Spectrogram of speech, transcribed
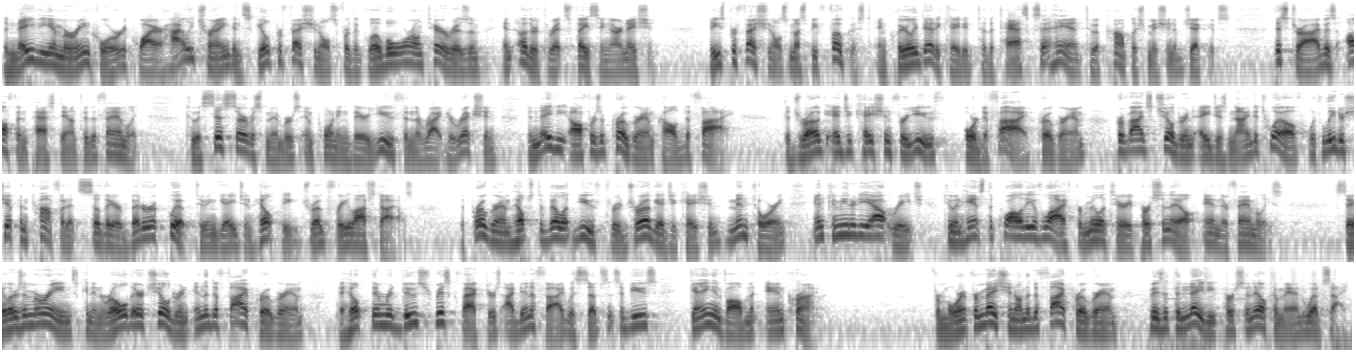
The Navy and Marine Corps require highly trained and skilled professionals for the global war on terrorism and other threats facing our nation. These professionals must be focused and clearly dedicated to the tasks at hand to accomplish mission objectives. This drive is often passed down through the family. To assist service members in pointing their youth in the right direction, the Navy offers a program called DEFY. The Drug Education for Youth, or DEFY program, provides children ages 9 to 12 with leadership and confidence so they are better equipped to engage in healthy, drug-free lifestyles. The program helps develop youth through drug education, mentoring, and community outreach to enhance the quality of life for military personnel and their families. Sailors and Marines can enroll their children in the DEFY program to help them reduce risk factors identified with substance abuse, gang involvement, and crime. For more information on the DEFY program, visit the Navy Personnel Command website.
